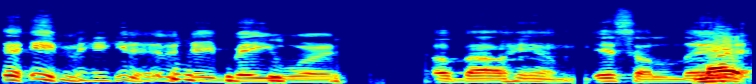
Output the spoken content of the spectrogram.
They made it. They made one about him. It's hilarious. My,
